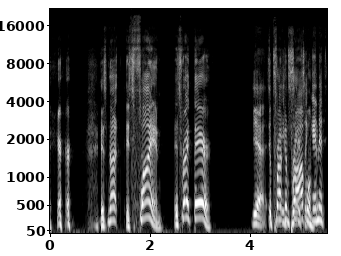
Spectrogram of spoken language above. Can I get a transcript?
there. It's not it's flying. It's right there. Yeah, it's a fucking problem. and it's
